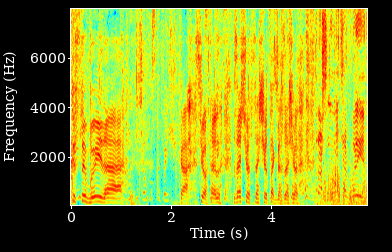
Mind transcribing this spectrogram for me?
костыбы, да. Мы печем костопы. Да, все, зачет, зачет тогда, зачет. Страшный ветер, блин.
